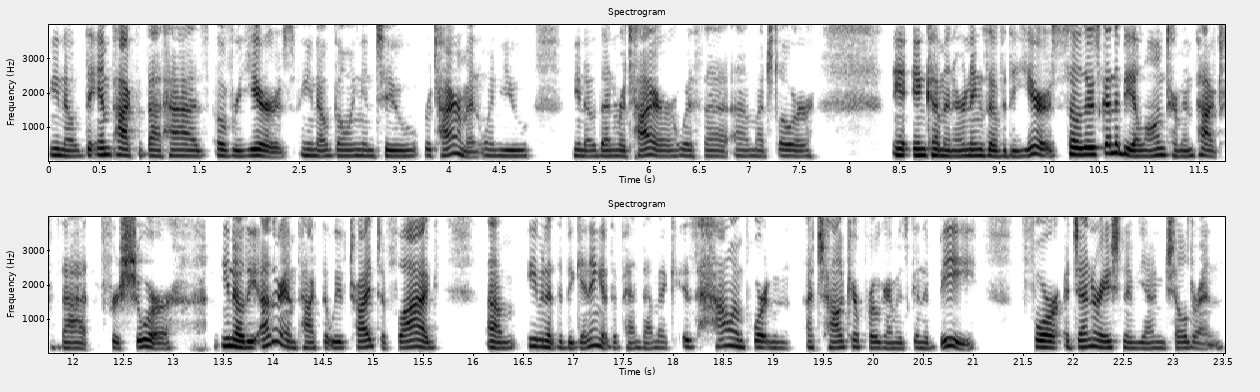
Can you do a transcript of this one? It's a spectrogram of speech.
you know the impact that that has over years. You know, going into retirement when you you know then retire with a, a much lower income and earnings over the years. So there's going to be a long term impact of that for sure. You know, the other impact that we've tried to flag, um, even at the beginning of the pandemic, is how important a childcare program is going to be for a generation of young children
